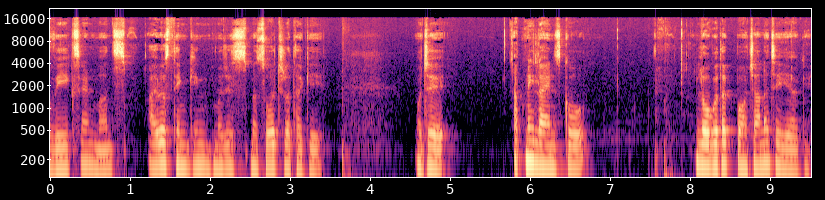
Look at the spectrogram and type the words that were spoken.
weeks and months I was thinking मुझे, मैं सोच रहा था कि मुझे अपनी लाइंस को लोगों तक पहुंचाना चाहिए आगे।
